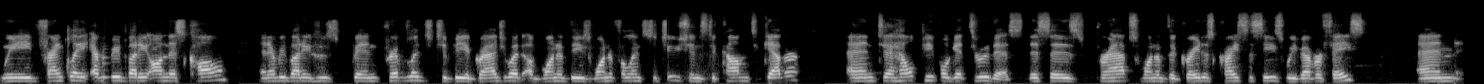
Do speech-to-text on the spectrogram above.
We need, frankly, everybody on this call and everybody who's been privileged to be a graduate of one of these wonderful institutions to come together and to help people get through this. This is perhaps one of the greatest crises we've ever faced. And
